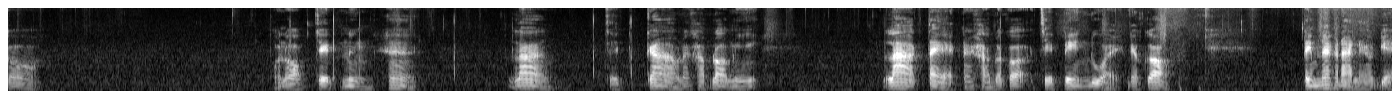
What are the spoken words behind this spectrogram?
ก็ผลออกเจ็ดหนึ่งห้าล่างเจ็ดเก้านะครับ รอบนี้ลากแตกนะครับ แล้วก็เจ็ดเด้งด้วย เดี๋ยวก็ เต็มหน้ากระดาษแล้วเดี๋ยว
